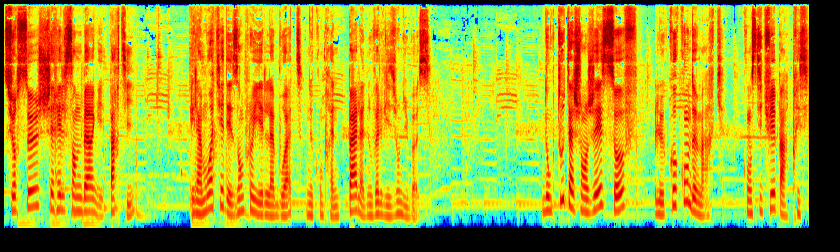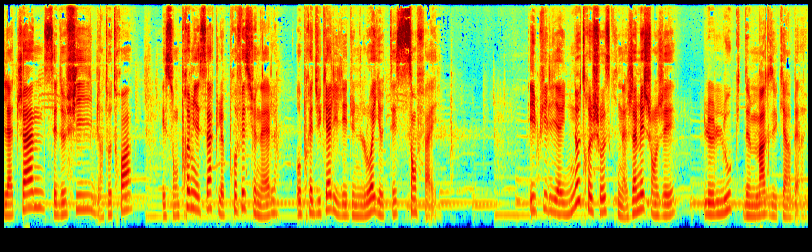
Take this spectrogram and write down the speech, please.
Sur ce, Sheryl Sandberg est partie, et la moitié des employés de la boîte ne comprennent pas la nouvelle vision du boss. Donc tout a changé sauf le cocon de marque, constitué par Priscilla Chan, ses deux filles, bientôt trois, et son premier cercle professionnel, auprès duquel il est d'une loyauté sans faille. Et puis il y a une autre chose qui n'a jamais changé, le look de Mark Zuckerberg.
